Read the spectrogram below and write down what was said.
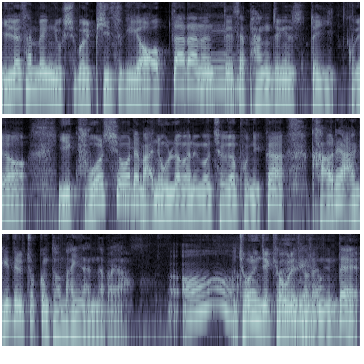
1년 365일 비수기가 없다라는 네. 뜻의 방증일 수도 있고요. 이 9월 10월에 많이 올라가는 건 제가 보니까 가을에 아기들 조금 더 많이 낳나 봐요. 어. 저는 이제 겨울에 그래요? 태어났는데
